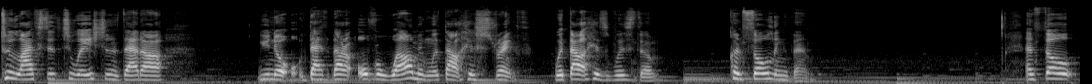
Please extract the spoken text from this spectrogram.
to life situations that are, you know, that, that are overwhelming without his strength, without his wisdom, consoling them. And so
